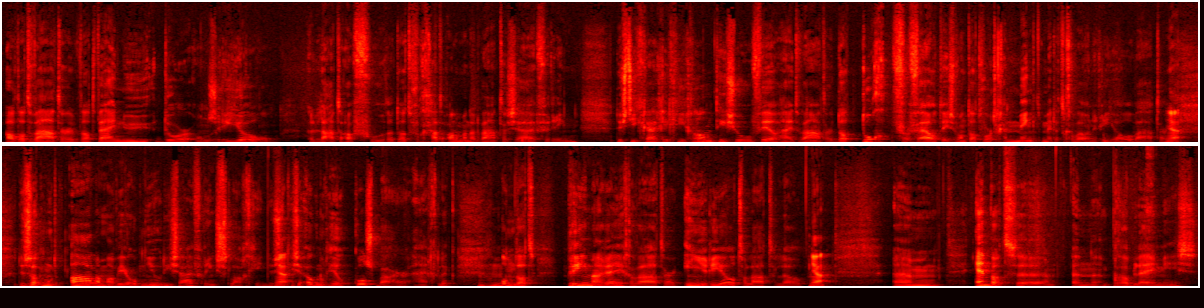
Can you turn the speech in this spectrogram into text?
al dat water wat wij nu door ons riool laten afvoeren, dat gaat allemaal naar de waterzuivering. Dus die krijgen gigantische hoeveelheid water, dat toch vervuild is, want dat wordt gemengd met het gewone rioolwater. Ja. Dus dat moet allemaal weer opnieuw die zuiveringsslag in. Dus Ja. het is ook nog heel kostbaar eigenlijk, Mhm. om dat prima regenwater in je riool te laten lopen. Ja. Ehm, en wat eh, een, een probleem is,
